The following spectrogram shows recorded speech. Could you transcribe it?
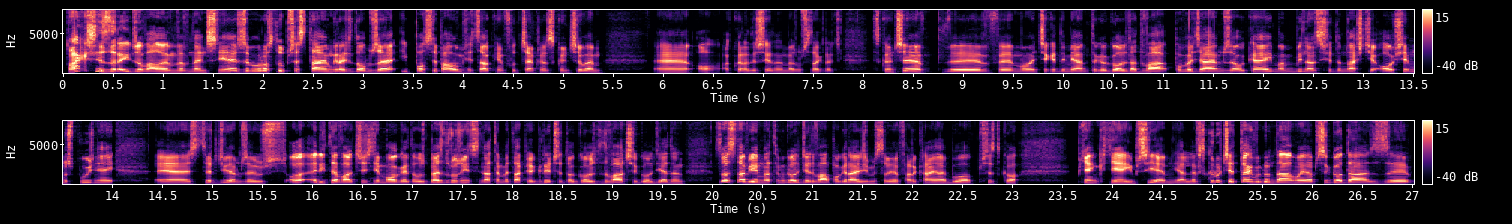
Tak się zrage'owałem wewnętrznie, że po prostu przestałem grać dobrze i posypało mi się całkiem Food Champions, skończyłem E, o, akurat jeszcze jeden mecz muszę zagrać. Skończyłem w, w, w momencie, kiedy miałem tego Golda 2. Powiedziałem, że ok, mam bilans 17-8 już później. E, stwierdziłem, że już o Elite walczyć nie mogę, to już bez różnicy na tym etapie gry, czy to Gold 2, czy Gold 1. Zostawiłem na tym Goldzie 2, pograliśmy sobie Far Cry'a, było wszystko pięknie i przyjemnie, ale w skrócie tak wyglądała moja przygoda z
